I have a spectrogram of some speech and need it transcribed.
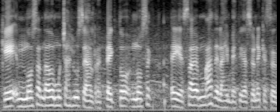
que no se han dado muchas luces al respecto, no se eh, sabe más de las investigaciones que se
